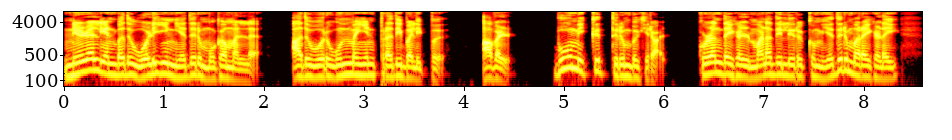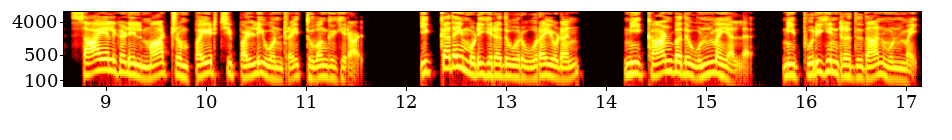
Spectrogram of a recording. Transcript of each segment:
நிழல் என்பது ஒளியின் எதிர் முகமல்ல அது ஒரு உண்மையின் பிரதிபலிப்பு. அவள் பூமிக்குத் திரும்புகிறாள். குழந்தைகள் மனதில் இருக்கும் எதிர்மறைகளை சாயல்களில் மாற்றும் பயிற்சி பள்ளி ஒன்றை துவங்குகிறாள். இக்கதை முடிகிறது ஒரு உரையுடன் நீ காண்பது உண்மை அல்ல நீ புரிகின்றதுதான் உண்மை.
